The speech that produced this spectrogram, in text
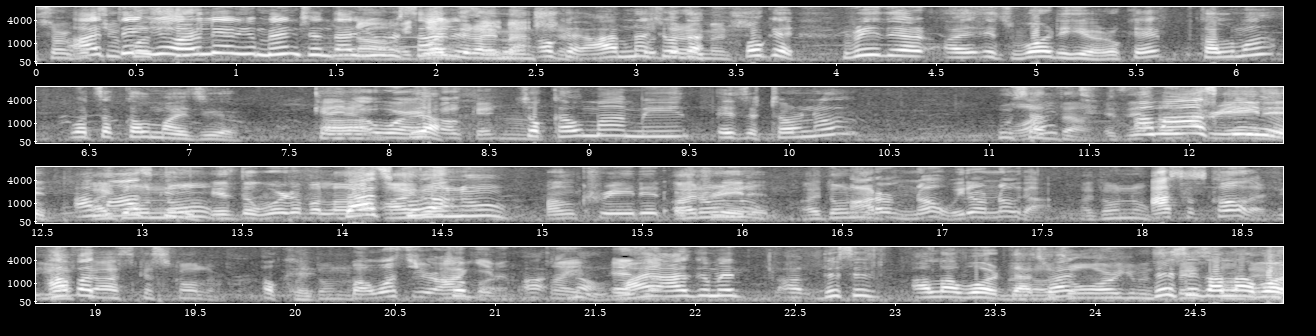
sorry, what's I your question? I think you earlier you mentioned that no, you recited. What did I mention? Okay, I'm not what sure that. Okay, read there, uh, it's word here, okay? Kalma, what's a kalma is here? Okay, uh, word, yeah. okay. So kalma means is eternal who what? said that? Is it I'm uncreated? asking it. I'm I don't asking know. You. Is the word of Allah That's I don't know. uncreated or I don't created? Know. I don't know. I don't know. We don't know that. I don't know. Ask a scholar. You How have about, to ask a scholar. Okay. But what's your so, argument? Uh, like, no, my that? argument, uh, this is Allah word. That's right. This is Allah word.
